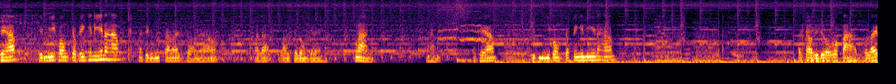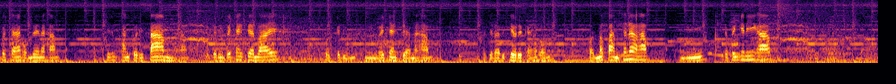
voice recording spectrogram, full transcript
เคครับคลิปนี้คงจบเพียงแค่นี้นะครับ มาถึงศาลาที่สองแล้วแล้วเราจะลงไปข้างล่างนะครับโอเคครับคลิปนี้คงจบเพียงแค่นี้นะครับถ้าชอบวิดีโอก็ฝากกดไลค์กดแชร์ผมด้วยนะครับ ที่สำคัญกดติดตามนะครับกดกระดิ่งไว้แจ้งเตือนไว้กดกระดิ่งไว้แจ้งเตือนนะครับ เราจะได้ไปเที่ยวด้วยกันครับผมผลมักปั่นชาแนลครับวันนี้จะเป็นแค่นี้ครับสวัสดีครับบ๊ายบาย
